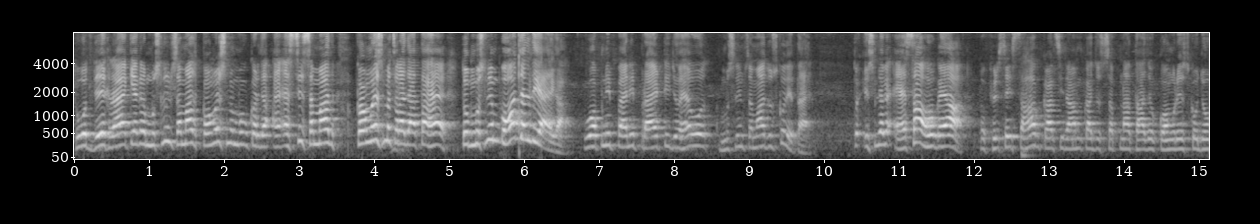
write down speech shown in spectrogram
तो वो देख रहा है कि अगर मुस्लिम समाज कांग्रेस में मूव कर जा एससी समाज कांग्रेस में चला जाता है तो मुस्लिम बहुत जल्दी आएगा। वो अपनी पहली प्रायोरिटी जो है वो मुस्लिम समाज उसको देता है। तो इसलिए अगर ऐसा हो गया तो फिर से साहब कांसीराम का जो सपना था, जो कांग्रेस को जो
